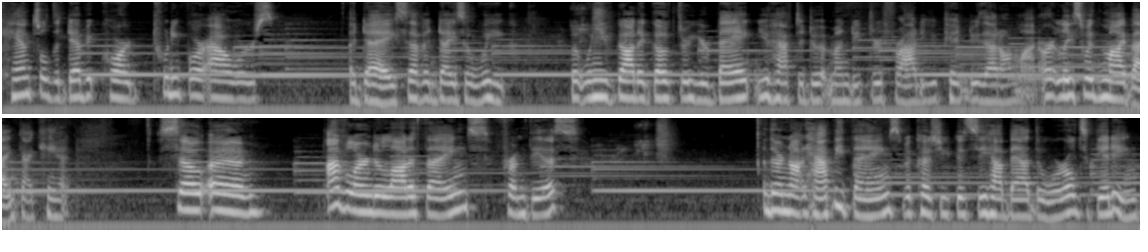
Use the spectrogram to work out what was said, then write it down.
cancel the debit card 24 hours a day, seven days a week. But when you've got to go through your bank, you have to do it Monday through Friday. You can't do that online, or at least with my bank, I can't. So um, I've learned a lot of things from this. They're not happy things because you can see how bad the world's getting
